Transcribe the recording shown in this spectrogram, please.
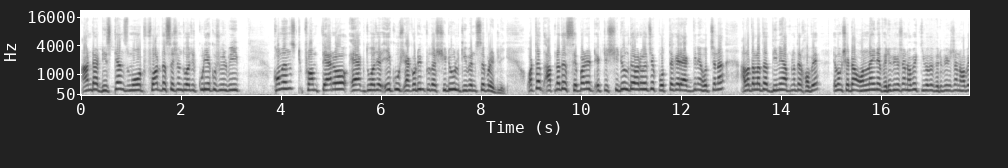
under distance mode for the session 2020 will be commenced from 13 এক দু হাজার একুশ according to the schedule given separately অর্থাৎ আপনাদের সেপারেট একটি শিডিউল দেওয়া রয়েছে, প্রত্যেকের একদিনে হচ্ছে না, আলাদা আলাদা দিনে আপনাদের হবে এবং সেটা অনলাইনে ভেরিফিকেশান হবে, কীভাবে ভেরিফিকেশান হবে,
